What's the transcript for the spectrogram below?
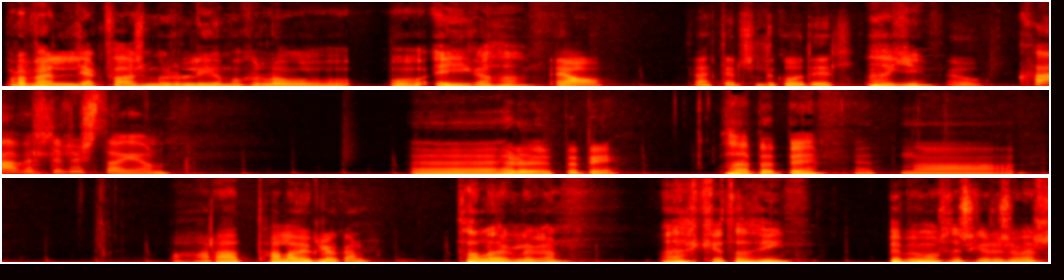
bara velja hvað sem eru lífum okkur lóg og, og eiga það. Já Þetta er svolítið góð til Það ekki. Hvað viltu hlusta á Jón? Uh, eh, Herruðu, Bubi Það er Bubi Hérna Bara tala við glöggan Tala við glöggan Ekkert að því. Bubi Mortens gerur svo vel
